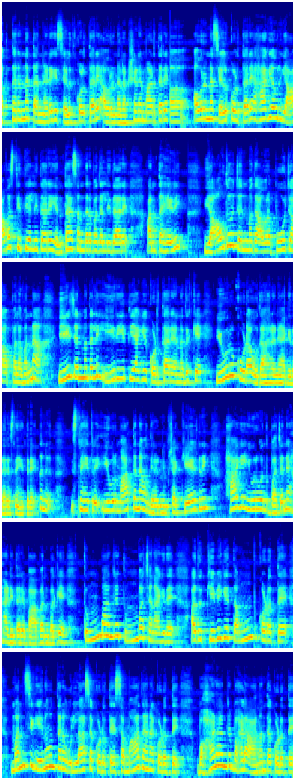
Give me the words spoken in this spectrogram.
ಭಕ್ತರನ್ನ ತನ್ನಡೆಗೆ ಸೆಳೆದುಕೊಳ್ತಾರೆ, ಅವರನ್ನ ರಕ್ಷಣೆ ಮಾಡ್ತಾರೆ ಅವರನ್ನ ಸೆಳ್ಕೊಳ್ತಾರೆ. ಹಾಗೆ ಅವರು ಯಾವ ಸ್ಥಿತಿಯಲ್ಲಿದ್ದಾರೆ, ಎಂತಹ ಸಂದರ್ಭದಲ್ಲಿದ್ದಾರೆ ಅಂತ ಹೇಳಿ ಯಾವುದೋ ಜನ್ಮದ ಅವರ ಪೂಜಾ ಫಲವನ್ನ ಈ ಜನ್ಮದಲ್ಲಿ ಈ ರೀತಿಯಾಗಿ ಕೊಡ್ತಾರೆ ಅನ್ನೋದಕ್ಕೆ ಇವರು ಕೂಡ ಉದಾಹರಣೆ ಆಗಿದ್ದಾರೆ ಸ್ನೇಹಿತರೆ. ಸ್ನೇಹಿತರೆ, ಇವ್ರ ಮಾತನ್ನ ಒಂದು ಎರಡು ನಿಮಿಷ ಕೇಳ್ರಿ. ಹಾಗೆ ಇವರು ಒಂದು ಭಜನೆ ಹಾಡಿದ್ದಾರೆ ಬಾಬನ್ ಬಗ್ಗೆ. ತುಂಬ ಅಂದರೆ ತುಂಬ ಚೆನ್ನಾಗಿದೆ. ಅದು ಕಿವಿಗೆ ತಂಪು ಕೊಡುತ್ತೆ, ಮನಸ್ಸಿಗೆ ಏನೋ ಒಂಥರ ಉಲ್ಲಾಸ ಕೊಡುತ್ತೆ, ಸಮಾಧಾನ ಕೊಡುತ್ತೆ, ಬಹಳ ಅಂದರೆ ಬಹಳ ಆನಂದ ಕೊಡುತ್ತೆ.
